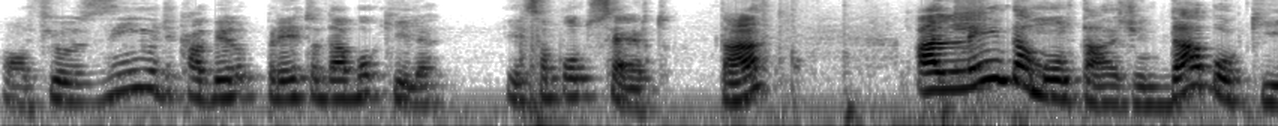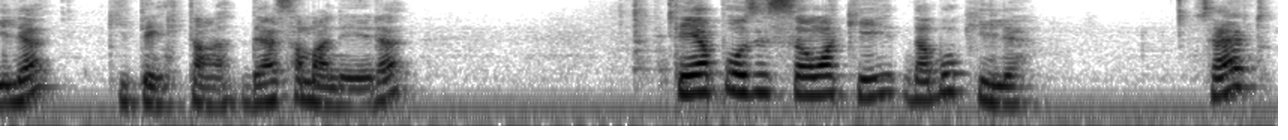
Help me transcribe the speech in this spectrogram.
Ó, um fiozinho de cabelo preto da boquilha. Esse é o ponto certo, tá? Além da montagem da boquilha, que tem que estar tá dessa maneira, tem a posição aqui da boquilha, certo?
